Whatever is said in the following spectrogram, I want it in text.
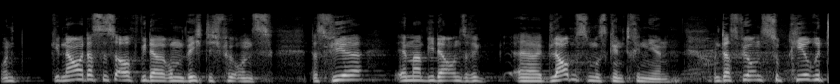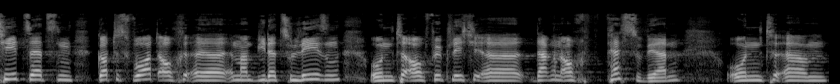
Und genau das ist auch wiederum wichtig für uns, dass wir immer wieder unsere äh, Glaubensmuskeln trainieren und dass wir uns zur Priorität setzen, Gottes Wort auch äh, immer wieder zu lesen und auch wirklich äh, darin auch fest zu werden. Und ähm,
